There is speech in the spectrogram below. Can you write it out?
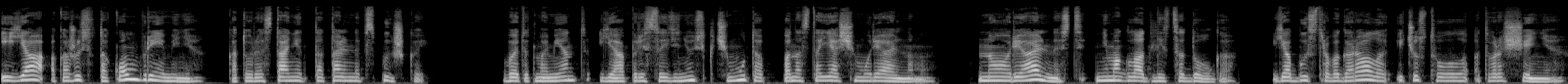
и я окажусь в таком времени, которое станет тотальной вспышкой. В этот момент я присоединюсь к чему-то по-настоящему реальному. Но реальность не могла длиться долго. Я быстро выгорала и чувствовала отвращение.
